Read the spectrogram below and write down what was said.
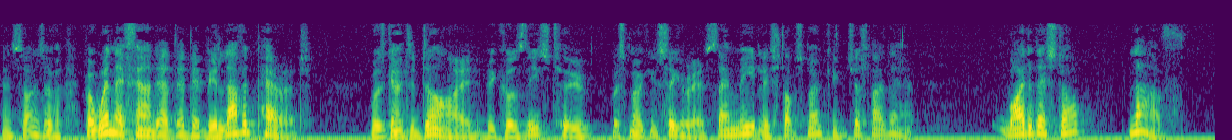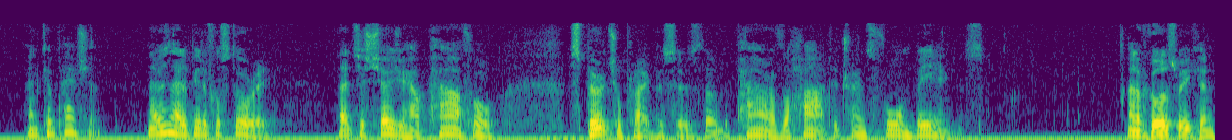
and so on and so forth. But when they found out that their beloved parrot was going to die because these two were smoking cigarettes, they immediately stopped smoking, just like that. Why did they stop? Love and compassion. Now, isn't that a beautiful story? That just shows you how powerful spiritual practices, the, the power of the heart to transform beings. And of course, we can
